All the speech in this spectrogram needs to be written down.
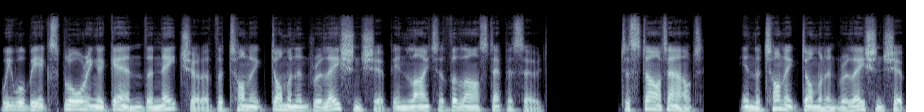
we will be exploring again the nature of the tonic dominant relationship in light of the last episode. To start out, in the tonic dominant relationship,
